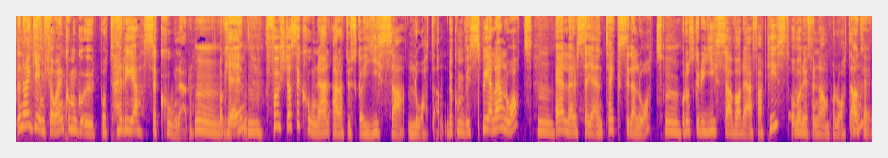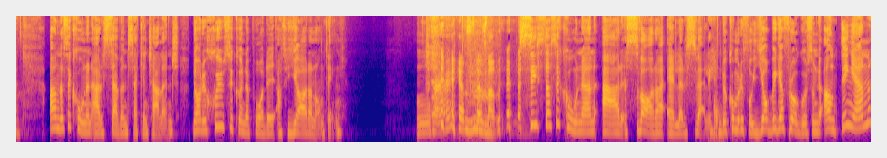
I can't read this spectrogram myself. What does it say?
Den här gameshowen kommer gå ut på tre sektioner. Okej? Första sektionen är att du ska gissa låten. Då kommer vi spela en låt eller säga en text till en låt. Och Då ska du gissa vad det är för artist och vad det är för namn på låten. Okej. Andra sektionen är seven second challenge. Då har du sju sekunder på dig att göra någonting. Okej? Sista sektionen är svara eller svälj. Då kommer du få jobbiga frågor som du antingen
